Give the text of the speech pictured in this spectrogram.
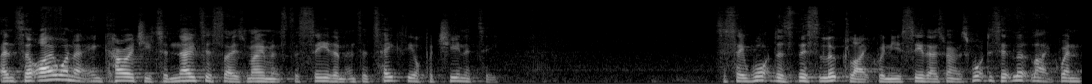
And so I want to encourage you to notice those moments, to see them, and to take the opportunity to say, what does this look like when you see those moments? What does it look like when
